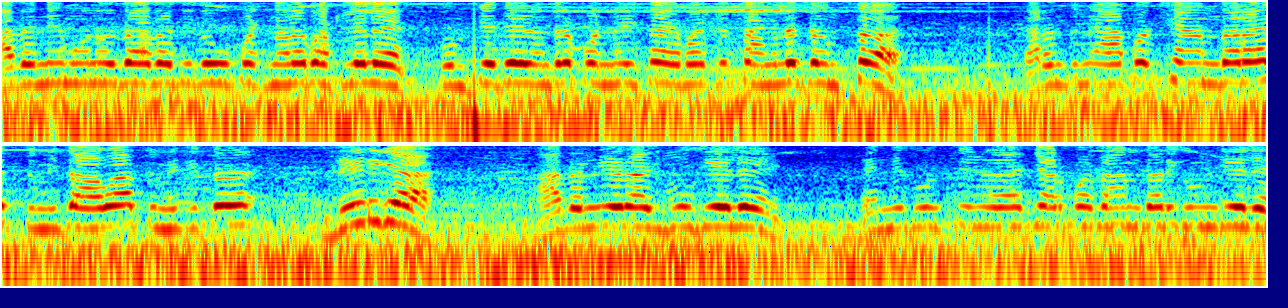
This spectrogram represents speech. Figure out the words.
आदरणीय मनोज दादा तिथं उपटणाला बसलेले आहेत तुमचे देवेंद्र फडणवीस साहेबांचं चांगलं जमतं. कारण तुम्ही अपक्ष आमदार आहेत तुम्ही जावा तुम्ही तिथं लीड घ्या. आदरणीय राजभू गेले. त्यांनी दोन तीन वेळा चार पाच आमदार घेऊन गेले.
